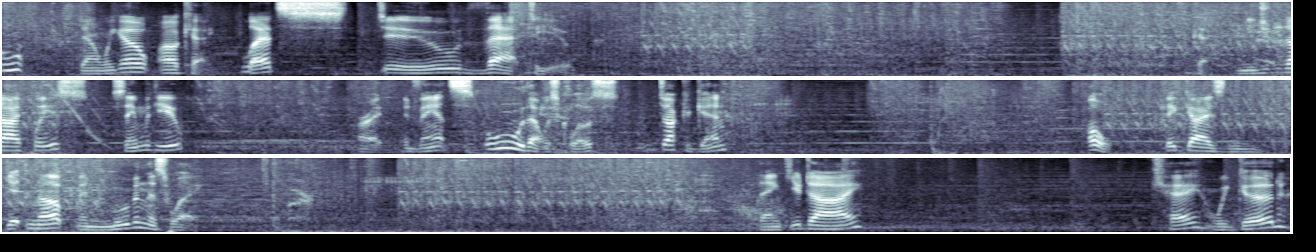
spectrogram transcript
Oop. Down we go. Okay. Let's do that to you. Okay. I need you to die, please. Same with you. Alright. Advance. Ooh, that was close. Duck again. Oh. Big guy's getting up and moving this way. Thank you, die. Okay, are we good?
